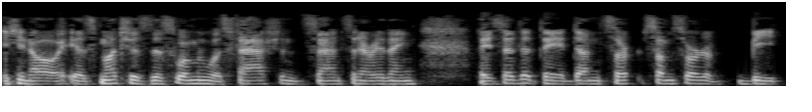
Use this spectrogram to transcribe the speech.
you know, as much as this woman was fashion sense and everything, they said that they had done some sort of be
